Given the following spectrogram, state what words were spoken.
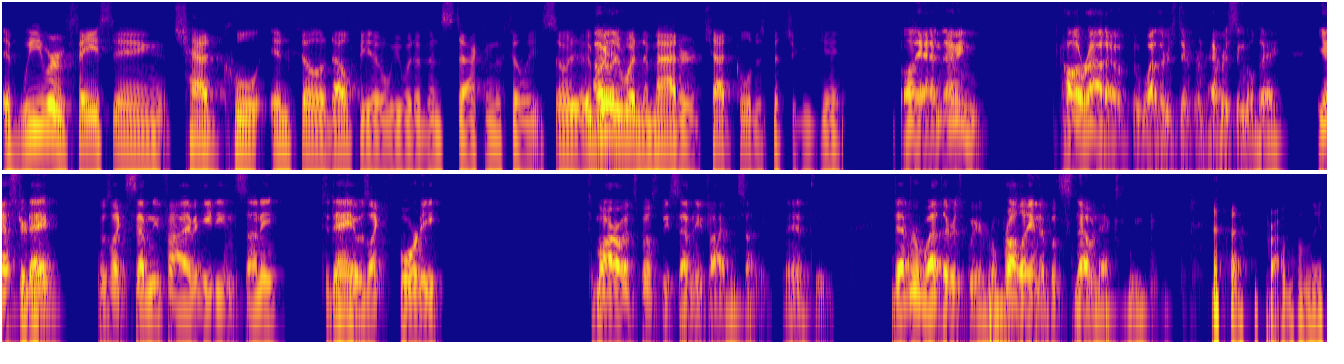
If we were facing Chad Kuhl in Philadelphia, we would have been stacking the Phillies. So it, it oh, really yeah. wouldn't have mattered. Chad Kuhl just pitched a good game. Well, yeah. And I mean, Colorado, the weather's different every single day. Yesterday, it was like 75, 80, and sunny. Today, it was like 40, tomorrow it's supposed to be 75 and sunny. Denver weather is weird. We'll probably end up with snow next week. probably.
